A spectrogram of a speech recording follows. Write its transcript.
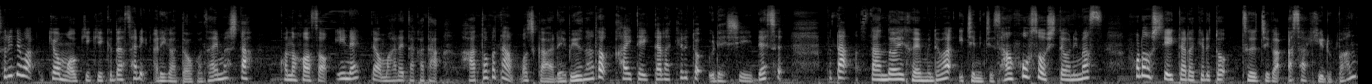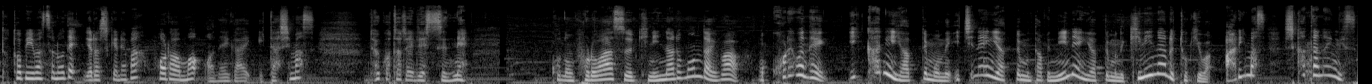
それでは今日もお聴きくださりありがとうございました。この放送いいねって思われた方、ハートボタンもしくはレビューなど書いていただけると嬉しいです。また、スタンド FM では1日3放送しております。フォローしていただけると通知が朝昼晩と飛びますので、よろしければフォローもお願いいたします。ということでですね、このフォロワー数気になる問題は、もうこれはね、いかにやってもね、1年やっても多分2年やってもね、気になる時はあります。仕方ないんです。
